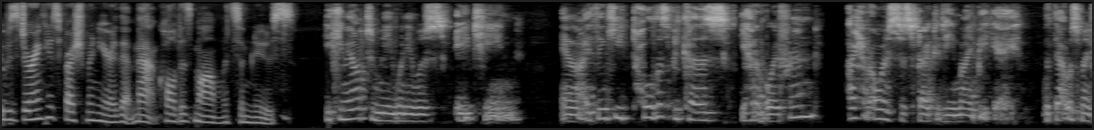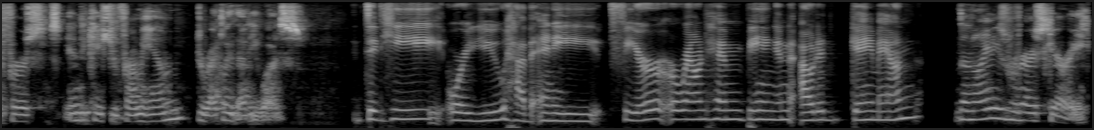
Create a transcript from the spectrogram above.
It was during his freshman year that Matt called his mom with some news. He came out to me when he was 18, and I think he told us because he had a boyfriend. I had always suspected he might be gay. But that was my first indication from him directly that he was. Did he or you have any fear around him being an outed gay man? The 90s were very scary.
